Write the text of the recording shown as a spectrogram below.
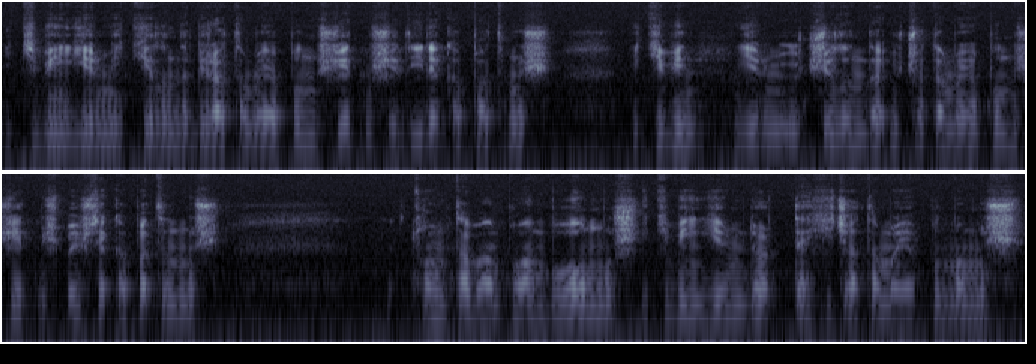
2022 yılında bir atama yapılmış 77 ile kapatmış. 2023 yılında 3 atama yapılmış 75 ile kapatılmış. Ton taban puan bu olmuş. 2024'te hiç atama yapılmamış.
